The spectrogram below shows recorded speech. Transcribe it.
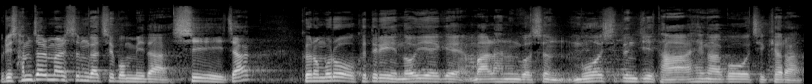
우리 3절 말씀 같이 봅니다. 시작. 그러므로 그들이 너희에게 말하는 것은 무엇이든지 다 행하고 지켜라.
